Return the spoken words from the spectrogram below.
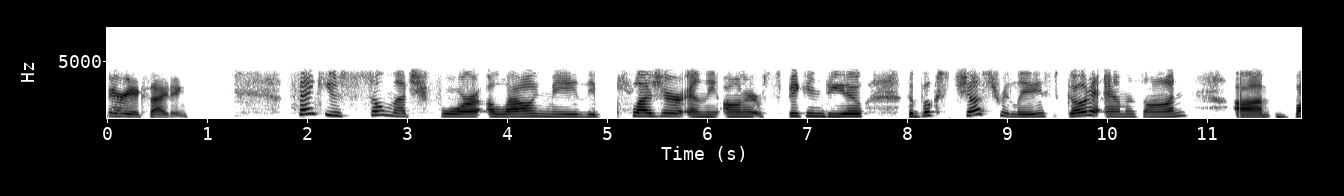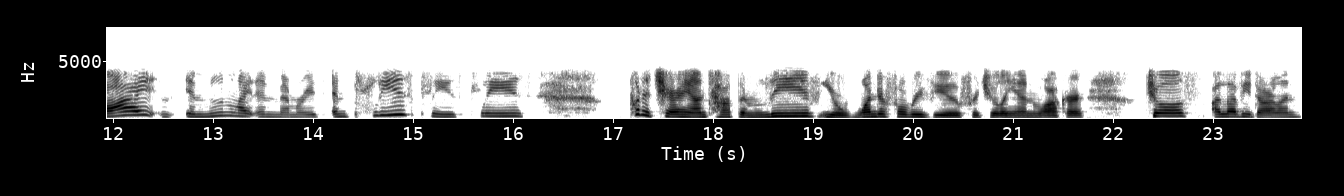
very exciting. Thank you so much for allowing me the pleasure and the honor of speaking to you. The book's just released. Go to Amazon, um, buy In Moonlight and Memories, and please, please, please put a cherry on top and leave your wonderful review for Julie Ann Walker. Jules, I love you, darling.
